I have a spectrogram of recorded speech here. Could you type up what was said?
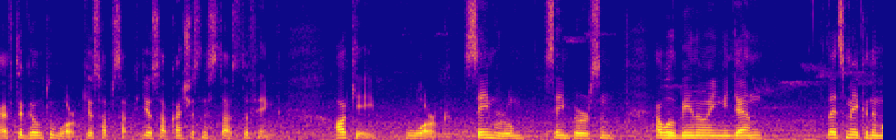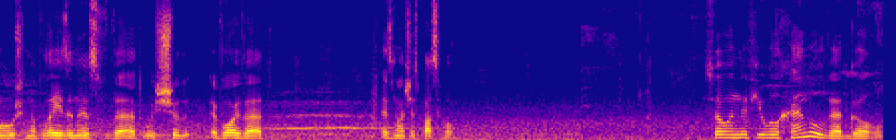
have to go to work your, sub- your subconsciousness starts to think okay work same room same person. I will be annoying again. Let's make an emotion of laziness that we should avoid that as much as possible. So, and if you will handle that goal,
